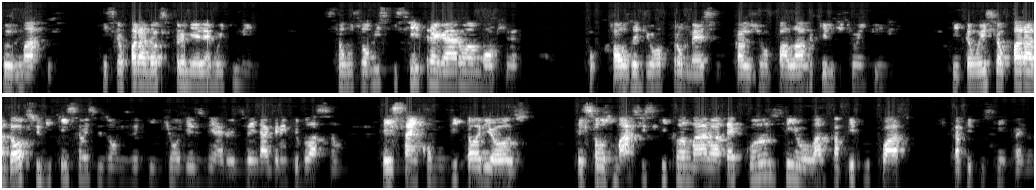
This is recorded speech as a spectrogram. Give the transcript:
os mártires. Esse é o paradoxo para mim, ele é muito lindo são os homens que se entregaram à morte, né? Por causa de uma promessa, por causa de uma palavra que eles tinham em. Então esse é o paradoxo de quem são esses homens aqui, de onde eles vieram. Eles vêm da grande tribulação. Eles saem como vitoriosos. Eles são os mártires que clamaram até quando, Senhor? Lá no capítulo 4, capítulo 5, perdão.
